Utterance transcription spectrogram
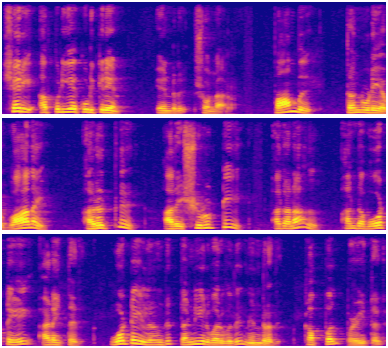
சரி அப்படியே குடிக்கிறேன் என்று சொன்னார். பாம்பு தன்னுடைய வாலை அறுத்து அதை சுருட்டி அதனால் அந்த ஓட்டையை அடைத்தது. ஓட்டையிலிருந்து தண்ணீர் வருவது நின்றது. கப்பல் பிழைத்தது.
